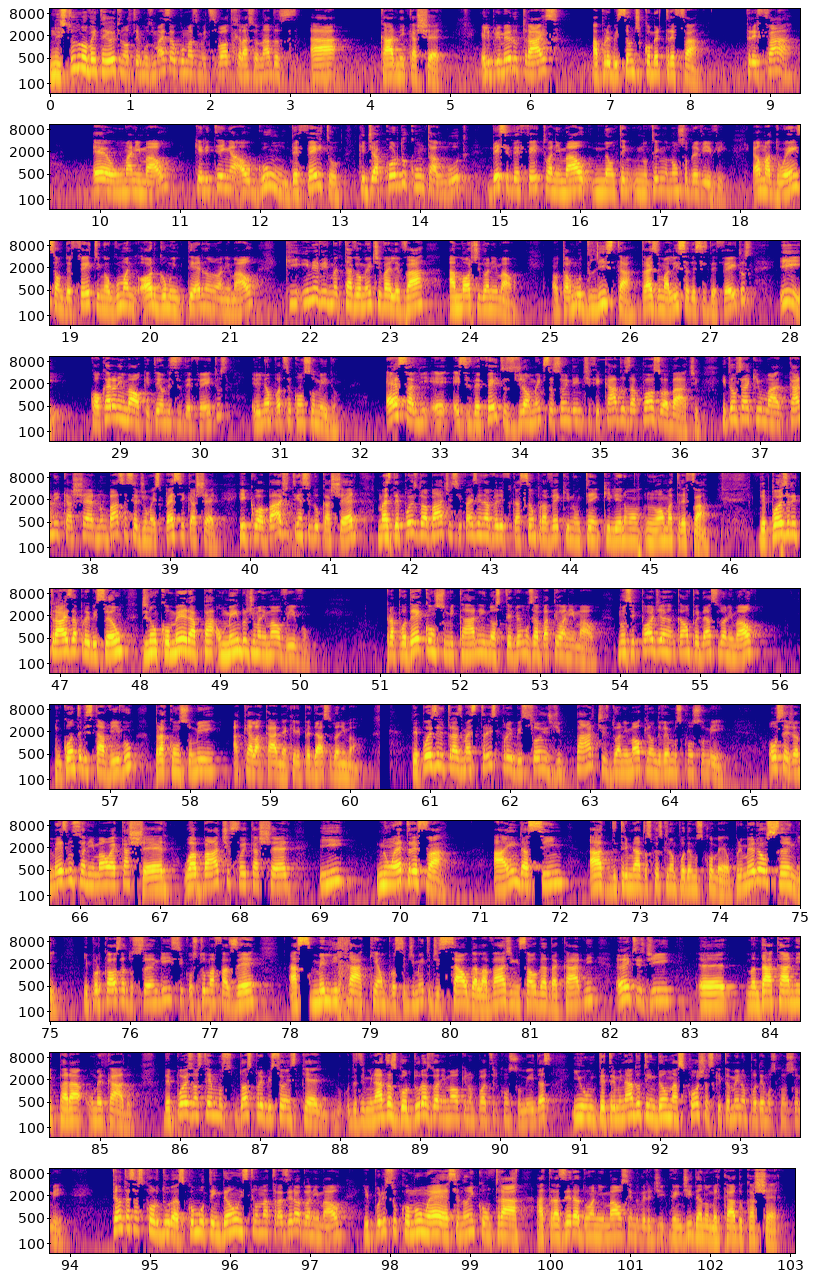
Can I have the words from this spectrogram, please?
No estudo 98 nós temos mais algumas mitzvot relacionadas à carne kasher. Ele primeiro traz a proibição de comer trefá. Trefá é um animal que ele tenha algum defeito que, de acordo com o Talmud, desse defeito o animal não, tem, não, tem, não sobrevive. É uma doença, um defeito em algum órgão interno no animal que inevitavelmente vai levar à morte do animal. O Talmud lista, traz uma lista desses defeitos e qualquer animal que tenha um desses defeitos, ele não pode ser consumido. Essa, esses defeitos geralmente são identificados após o abate. Então, será que uma carne kasher não basta ser de uma espécie kasher e que o abate tenha sido kasher, mas depois do abate se faz a verificação para ver que, não tem, que ele não, não é uma trefá. Depois ele traz a proibição de não comer um membro de um animal vivo. Para poder consumir carne, nós devemos abater o animal. Não se pode arrancar um pedaço do animal enquanto ele está vivo para consumir aquela carne, aquele pedaço do animal. Depois ele traz mais três proibições de partes do animal que não devemos consumir. Ou seja, mesmo se o animal é kasher, o abate foi kasher e não é trefá, ainda assim há determinadas coisas que não podemos comer. O primeiro é o sangue, e por causa do sangue se costuma fazer as melihá, que é um procedimento de salga, lavagem e salga da carne, antes de eh, mandar a carne para o mercado. Depois nós temos duas proibições, que é determinadas gorduras do animal que não podem ser consumidas e um determinado tendão nas coxas que também não podemos consumir. Tanto essas gorduras como o tendão estão na traseira do animal e por isso comum é você não encontrar a traseira do animal sendo vendida no mercado kasher.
